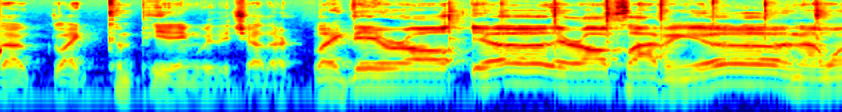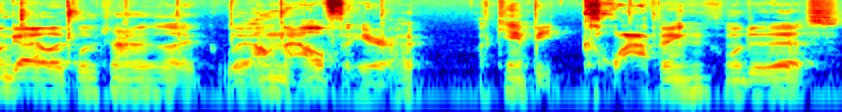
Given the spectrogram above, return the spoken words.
without like competing with each other. Like they were all, yeah, they were all clapping, yeah, and that one guy like looked around and was like, wait, I'm the alpha here. I, I can't be clapping. We'll do this.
